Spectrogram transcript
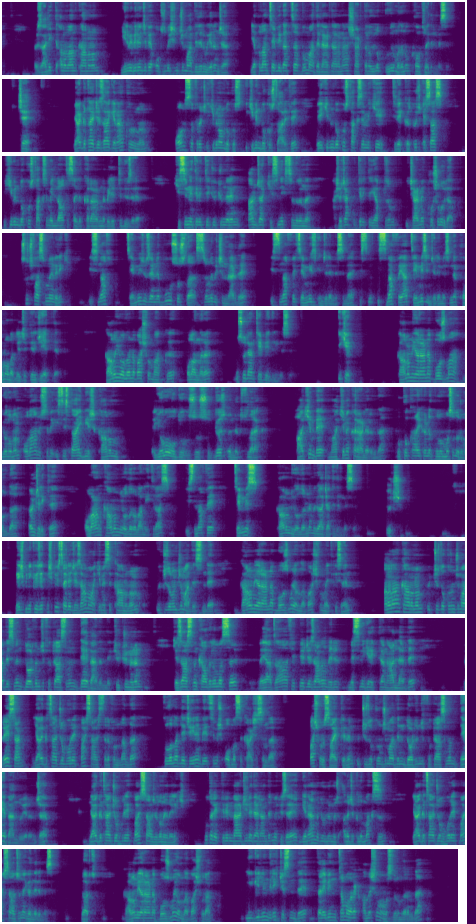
özellikle anılan kanunun 21. ve 35. maddeleri uyarınca yapılan tebligatta bu maddelerde aranan şartlara uyulup uyulmadığının kontrol edilmesi. C. Yargıtay Ceza Genel Kurulu'nun 10.03.2019 tarihli ve 2009 Taksim 2-43 esas 2009 Taksim 56 sayılı kararında belirttiği üzere kesin nitelikteki hükümlerin ancak kesinlik sınırını aşacak nitelikte yaptırım içermek koşuluyla suç vasfına yönelik istinaf temiz üzerine bu hususla sınırlı biçimlerde istinaf ve temiz incelemesine, istin- istinaf veya temiz incelemesine konu olabilecekleri cihetle kanun yollarına başvurma hakkı olanlara usulen tebliğ edilmesi. 2. Kanun yararına bozma yolunun olağanüstü ve istisnai bir kanun yolu olduğu hususu göz önüne tutularak hakim ve mahkeme kararlarında hukuka aykırılık bulunması durumunda öncelikle olağan kanun yolları olan itiraz, istinaf ve temiz kanun yollarına müracaat edilmesi. 3. 5271 sayılı Ceza Muhakemesi Kanunu'nun 310. maddesinde kanun yararına bozma yoluna başvurma etkisinin Anılan kanunun 309. maddesinin 4. fıkrasının D bendindeki hükmünün cezasının kaldırılması veya daha hafif bir cezanın verilmesini gerektiren hallerde resen Yargıtay Cumhuriyet Başsavcısı tarafından da kullanabileceğinin belirtilmiş olması karşısında başvuru sahiplerinin 309. maddenin 4. fıkrasının D bendi uyarınca Yargıtay Cumhuriyet Başsavcılığına yönelik bu taleplerin merciine değerlendirmek üzere Genel Müdürlüğümüz aracı kılınmaksızın Yargıtay Cumhuriyet Başsavcılığına gönderilmesi. 4. Kanun yararına bozma yoluna başvuran, ilgilinin dilekçesinde talebin tam olarak anlaşılmaması durumlarında,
